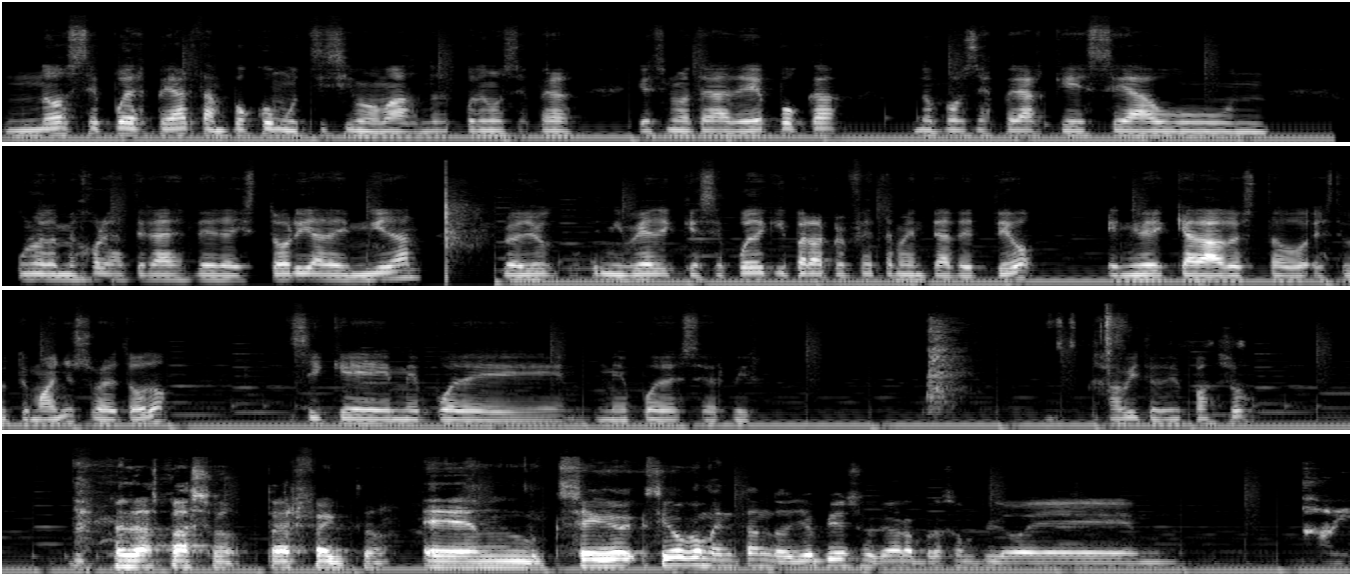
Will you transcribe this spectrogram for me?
no se puede esperar tampoco muchísimo más. No podemos esperar que sea una tarea de época, no podemos esperar que sea un, uno de los mejores laterales de la historia de Milan, pero yo creo que el nivel que se puede equiparar perfectamente a Teo, el nivel que ha dado esto, este último año sobre todo, sí que me puede, me puede servir. Javi, te doy paso. Me das paso, perfecto. Em, sigo, comentando, yo pienso que ahora, por ejemplo... Em, Javi,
